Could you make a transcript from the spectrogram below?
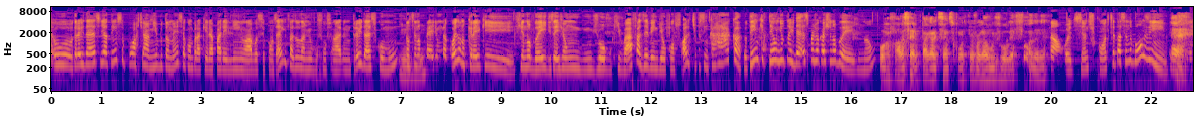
É, o 3DS já tem suporte a Amiibo também. Se você comprar aquele aparelhinho lá, você consegue fazer os Amiibos funcionarem no 3DS comum. Uhum. Então você não uhum. perde muita coisa. Eu não creio que Xenoblade seja um, um jogo que vai fazer vender o console. Tipo assim, caraca, eu tenho que ter o New 3DS pra jogar Xenoblade, não? Porra, fala sério, pagar 800 conto pra jogar um jogo é foda, né? Não, 800 conto que você tá sendo bonzinho. É.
